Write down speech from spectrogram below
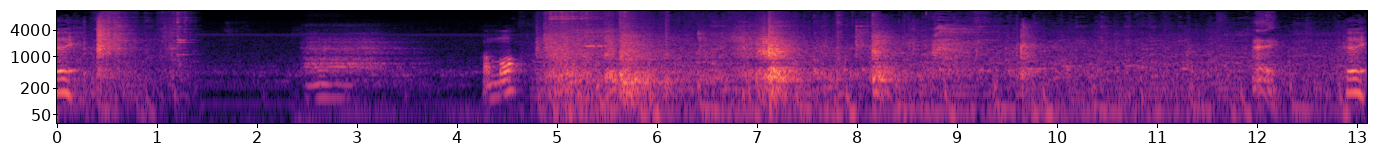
Hey. One more. hey. Hey.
